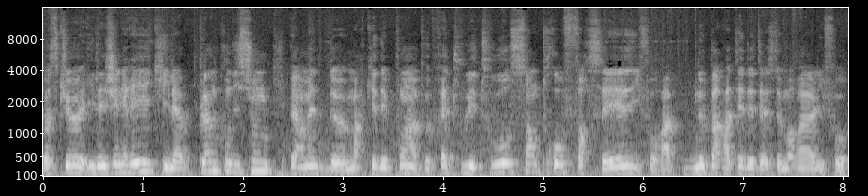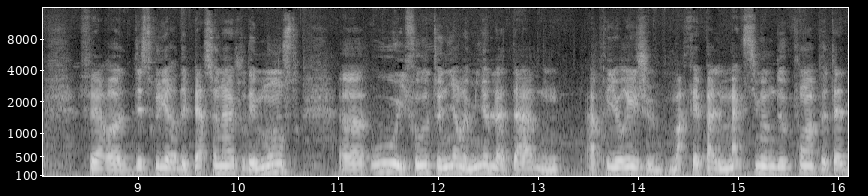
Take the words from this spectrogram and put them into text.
parce qu'il est générique, il a plein de conditions qui permettent de marquer des points à peu près tous les tours sans trop forcer. Il faut ne pas rater des tests de morale, il faut faire euh, destruire des personnages ou des monstres, euh, ou il faut tenir le milieu de la table. A priori, je ne marquerai pas le maximum de points peut-être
